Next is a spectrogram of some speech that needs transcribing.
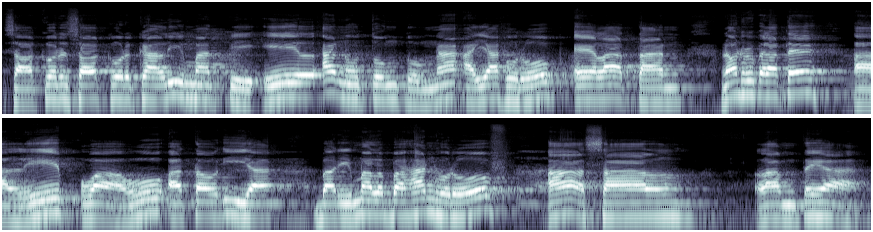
sakur-sakur kalimat fiil anu tungtungna aya huruf elatan. Naon huruf elate? Alif wawu atau iya. Bari malebahan huruf asal. Lam tea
